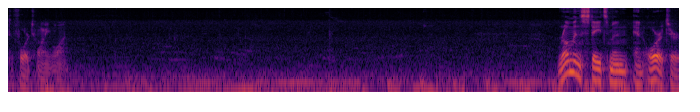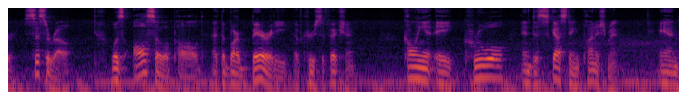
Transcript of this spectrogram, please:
to 421. Roman statesman and orator Cicero was also appalled at the barbarity of crucifixion, calling it a cruel and disgusting punishment and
